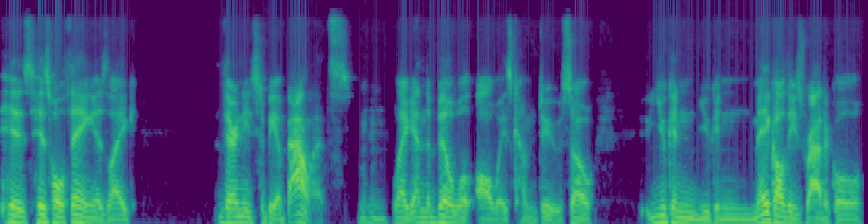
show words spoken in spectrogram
his his whole thing is like there needs to be a balance, Mhm. like, and the bill will always come due. So you can you can make all these radical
